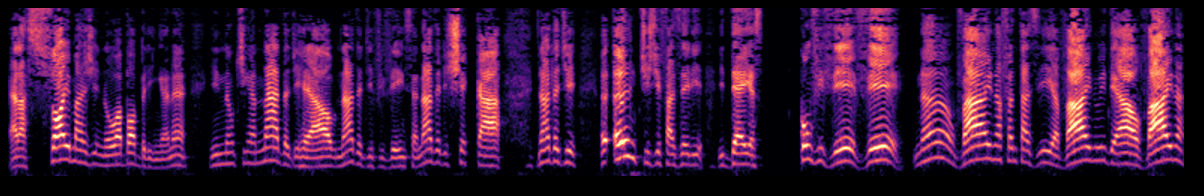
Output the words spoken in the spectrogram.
ela só imaginou a abobrinha, né? E não tinha nada de real, nada de vivência, nada de checar, nada de. Antes de fazer ideias, conviver, ver. Não, vai na fantasia, vai no ideal, vai na,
